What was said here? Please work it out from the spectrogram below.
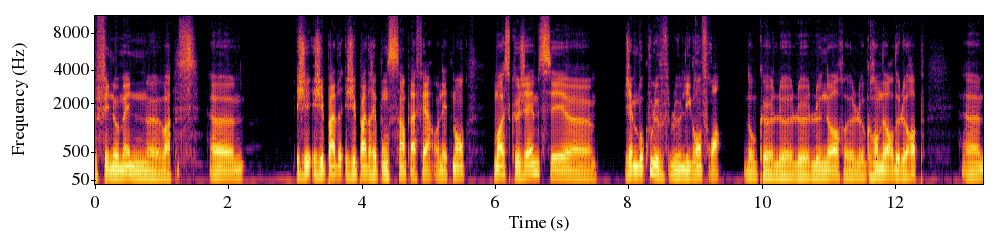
phénomène. euh, voilà. Euh, j'ai pas, de- réponse simple à faire, honnêtement. Moi, ce que j'aime, c'est... euh, j'aime beaucoup le- le- les grands froids, donc euh, le, le- nord, euh, le grand nord de l'Europe. Euh,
